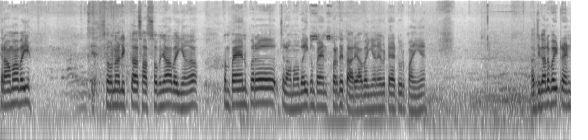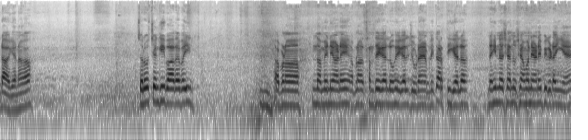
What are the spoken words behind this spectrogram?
ਕਰਾਵਾਂ ਬਾਈ। ਸੋਨਾਲਿਕਾ 750 ਬਾਈਆਂ ਦਾ। ਕੰਪੈਨ ਪਰ ਚਲਾਵਾਂ ਬਾਈ, ਕੰਪੈਨ ਪਰ ਤੇ ਤਾਰਿਆ ਬਾਈਆਂ ਨੇ ਟੈਟੂਰ ਪਾਏ ਆ ਅੱਜ ਕੱਲ ਬਾਈ ਟ੍ਰੈਂਡ ਆ ਗਿਆ ਨਾਗਾ ਚਲੋ ਚੰਗੀ ਬਾਤ ਹੈ ਬਾਈ। ਆਪਣਾ ਨਵੇਂ ਨਿਆਣੇ, ਆਪਣਾ ਸੰਦੇ ਗੱਲ ਲੋਹੇ ਗੱਲ, ਜੁੜਾ ਹੈ ਆਪਣੀ ਧਰਤੀ ਗੱਲ। ਨਹੀਂ ਨਸ਼ਾ ਨੁਸ਼ਿਆਵਾਂ ਨਿਆਣੇ ਵਿਗੜਾਈ ਐ।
